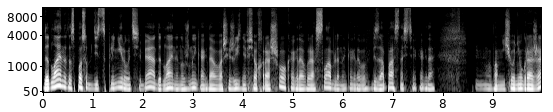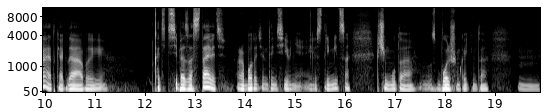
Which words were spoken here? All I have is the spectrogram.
Дедлайн — это способ дисциплинировать себя. Дедлайны нужны, когда в вашей жизни все хорошо, когда вы расслаблены, когда вы в безопасности, когда вам ничего не угрожает, когда вы хотите себя заставить работать интенсивнее или стремиться к чему-то с большим каким-то, не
